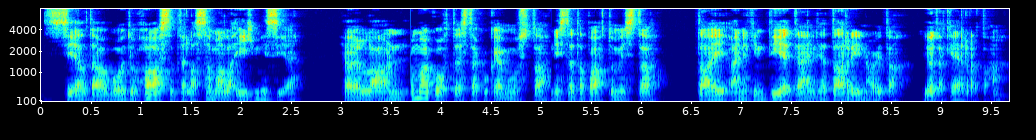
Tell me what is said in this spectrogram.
Sieltä on voitu haastatella samalla ihmisiä, joilla on omakohtaista kokemusta niistä tapahtumista tai ainakin tietää niitä tarinoita, joita kerrotaan.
